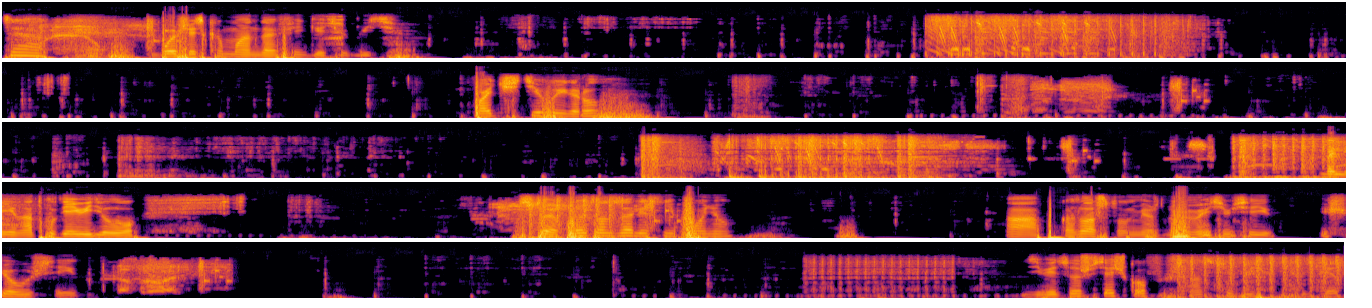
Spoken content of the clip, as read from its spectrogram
Так, большая часть команды офигеть убить. Почти выиграл. Блин, откуда я видел его? Стой, а куда это он залез, не понял. А, показалось, что он между двумя этим сидит. Еще выше сидит. Контроль. Девятьсот шесть очков, 16 убийств. Пипец.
